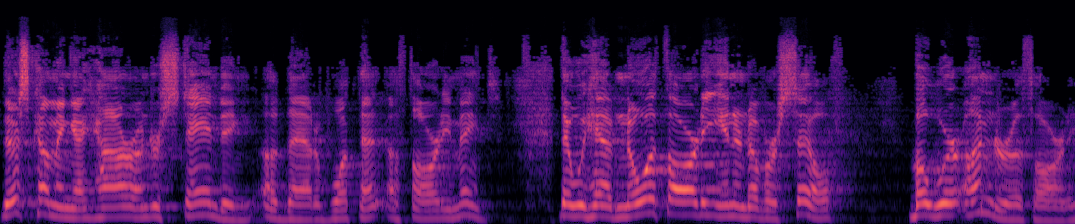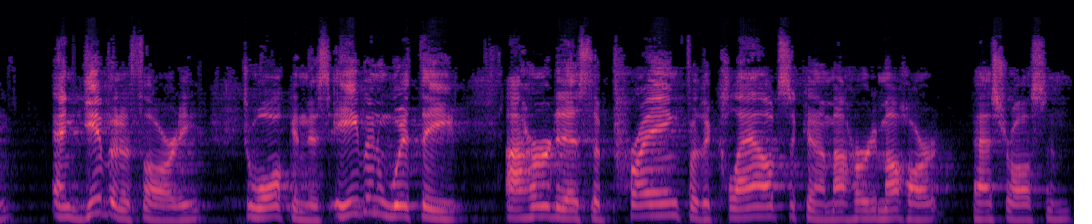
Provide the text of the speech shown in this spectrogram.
There's coming a higher understanding of that, of what that authority means. That we have no authority in and of ourselves, but we're under authority and given authority to walk in this. Even with the, I heard it as the praying for the clouds to come. I heard in my heart, Pastor Austin,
